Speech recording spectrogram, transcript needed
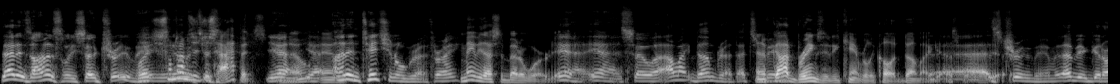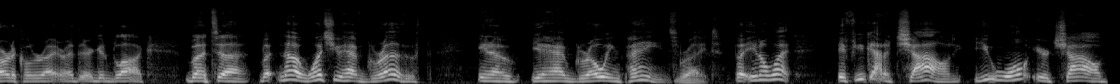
that is honestly so true, man. Well, You know, sometimes it it's just happens. you Yeah, know, yeah. Unintentional growth, right? maybe that's the better word. Yeah, yeah. So uh, I like dumb growth. That's And if God brings it, He can't really call it dumb, I guess. but, That's yeah. true, man. But that'd be a good article to write right there, a good blog. But uh, but no, once you have growth, you know, you have growing pains. Right. But you know what? If you got a child, you want your child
